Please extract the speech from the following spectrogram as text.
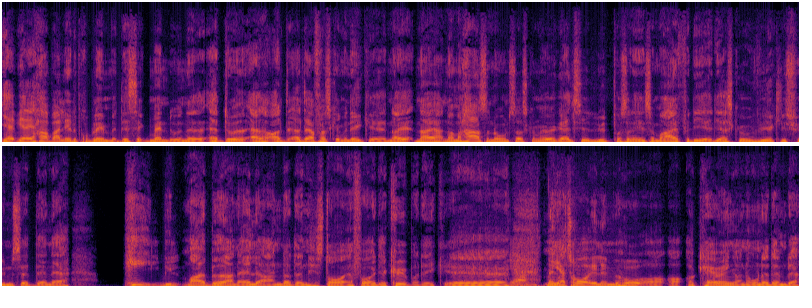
jeg, jeg har bare lidt et problem med det segment, uden at, at du ved, og, og derfor skal man ikke, når, jeg, når, jeg, når man har sådan nogen, så skal man jo ikke altid lytte på sådan en som mig, fordi at jeg skal jo virkelig synes, at den er helt vildt meget bedre end alle andre, den historie, for at jeg køber det. ikke. Øh, ja. Men jeg tror, LMH og, og, og Caring og nogle af dem der,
